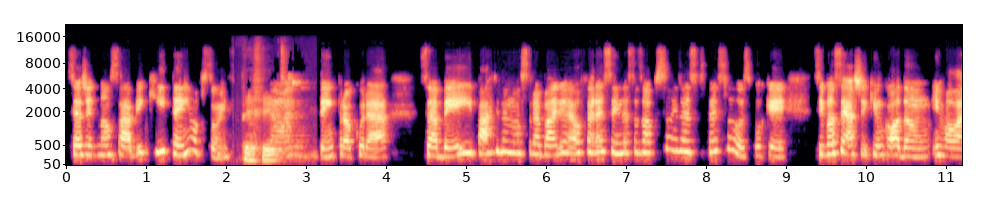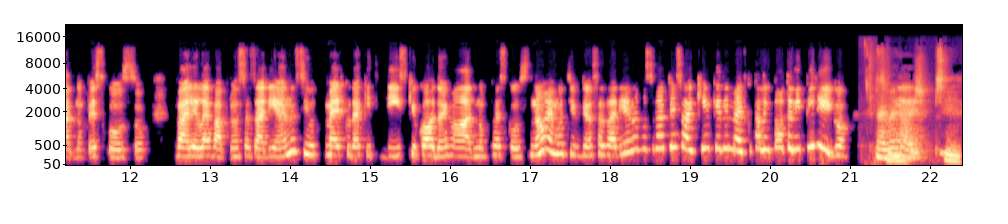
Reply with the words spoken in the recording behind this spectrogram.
se a gente não sabe que tem opções. Perfeito. Então a gente tem que procurar saber e parte do nosso trabalho é oferecendo essas opções a essas pessoas, porque se você acha que um cordão enrolado no pescoço vai lhe levar para uma cesariana, se o médico daqui te diz que o cordão enrolado no pescoço não é motivo de uma cesariana, você vai pensar que aquele médico está lhe botando em perigo. É verdade. Sim.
